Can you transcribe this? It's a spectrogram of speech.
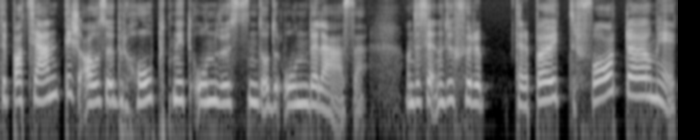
Der Patient ist also überhaupt nicht unwissend oder unbelesen. Und das hat natürlich für einen Therapeut den Vorteil, man, hat,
